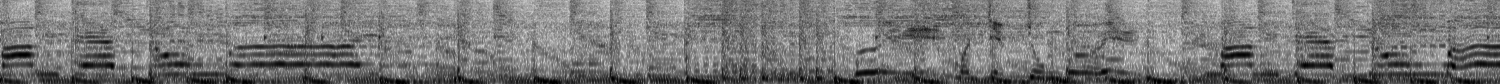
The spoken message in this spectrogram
มันเจ็บจุงเบยมันเจ็บจุงเบย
